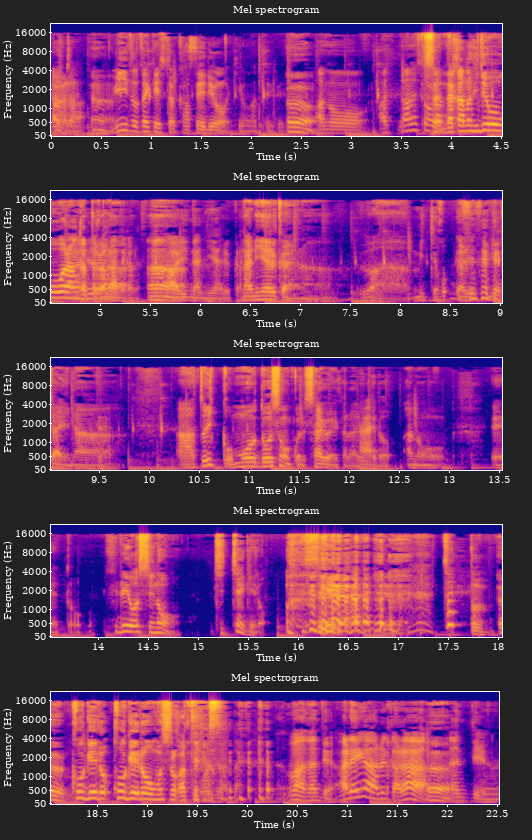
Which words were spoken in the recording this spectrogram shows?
だから、うん。ビートたけしと加瀬亮は決まってるけど、うん。あのああの人中野秀夫おらんかったかおらんかったから代わり何やるか。何やるかやなうわー見てほやり見たいな。ああと一個もうどうしてもこれ最後やからあるけど、あのえっ、と秀吉のちっちゃいゲロ。ちょっと。うん小ゲロ小ゲロ面白かったです。まあなんていうのあれがあるから、うん。なんていうの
